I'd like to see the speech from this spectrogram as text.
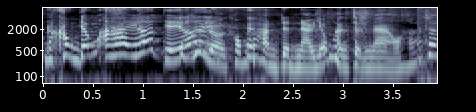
Nó không giống ai hết chị ơi. rồi không có hành trình nào giống hành trình nào hết á.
